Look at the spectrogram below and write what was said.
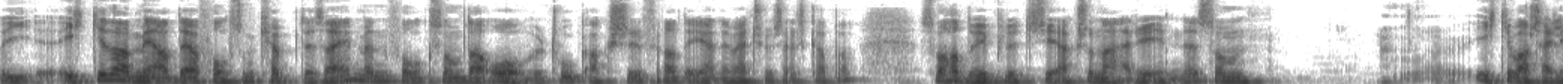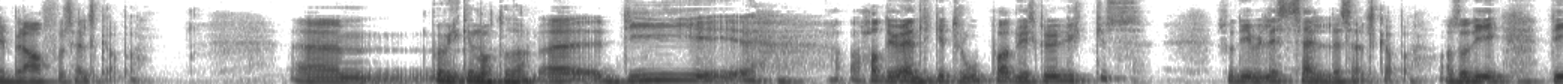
ikke da med at det er folk som kjøpte seg inn, men folk som da overtok aksjer fra det ene ventureselskapet. Så hadde vi plutselig aksjonærer inne som ikke var særlig bra for selskapet. Um, på hvilken måte da? Uh, de hadde jo egentlig ikke tro på at vi skulle lykkes. Så de ville selge selskapet. Altså de, de,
